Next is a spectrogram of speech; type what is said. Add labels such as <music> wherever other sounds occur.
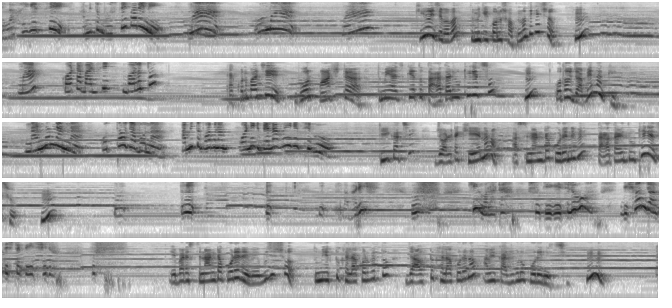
হয়ে গেছে? আমি তো বুঝতেই পারিনি। মা ও মা মা। কি হয়েছে বাবা? তুমি কি কোনো স্বপ্ন দেখেছ? হুম? মা কটা বাজে বলো তো? এখন বাজে ভোর পাঁচটা। তুমি আজকে এত তাড়াতাড়ি উঠে গেছো? হুম? কোথাও যাবে নাকি? বেলা ঠিক আছে জলটা খেয়ে নাও আর স্নানটা করে নেবে। তাড়াতাড়ি তো উঠে গেছো। হুম? এবারে স্নানটা করে নেবে, বুঝেছ? তুমি একটু খেলা করবে তো, যাও একটু খেলা করে নাও, আমি কাজগুলো করে নিচ্ছি, হুম?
